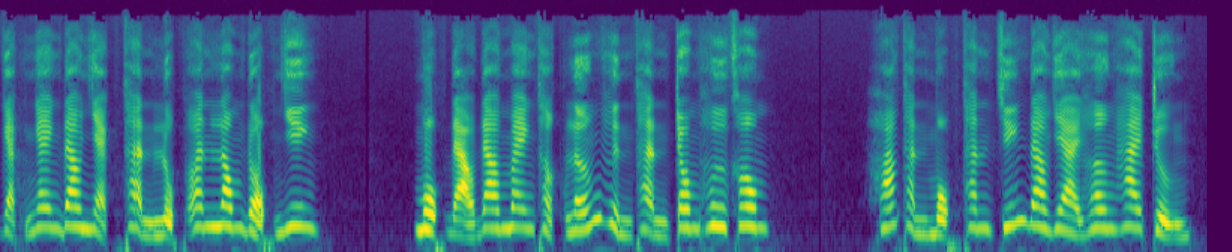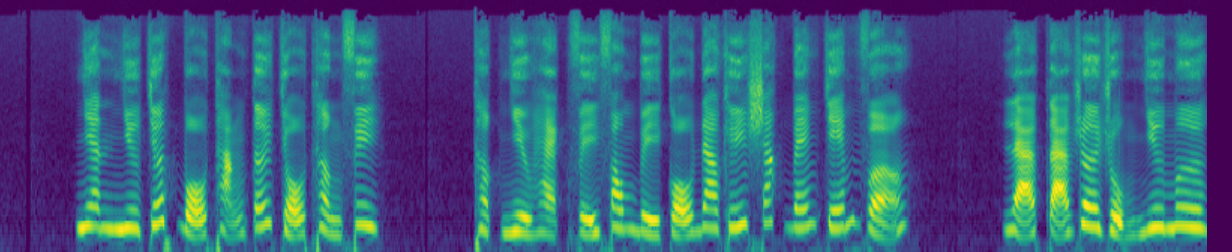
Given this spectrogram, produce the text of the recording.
Gạch ngang đao nhạc thành lục oanh long đột nhiên. Một đạo đao mang thật lớn hình thành trong hư không. Hóa thành một thanh chiến đao dài hơn hai trượng. Nhanh như chớp bổ thẳng tới chỗ thần phi. Thật nhiều hạt vĩ phong bị cổ đao khí sắc bén chém vỡ. Lã tả rơi rụng như mưa.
